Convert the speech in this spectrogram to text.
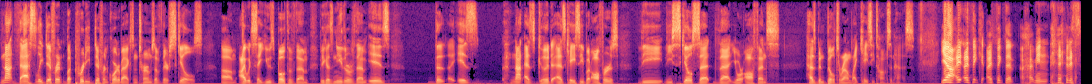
not vastly different, but pretty different quarterbacks in terms of their skills. Um, I would say use both of them because neither of them is the is not as good as Casey, but offers the the skill set that your offense has been built around, like Casey Thompson has. Yeah, I, I think I think that I mean it's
